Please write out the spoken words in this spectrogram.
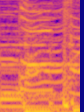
There's no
